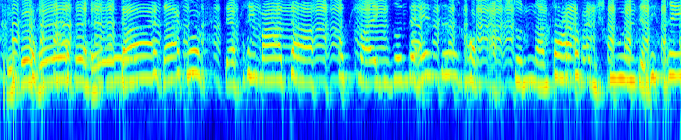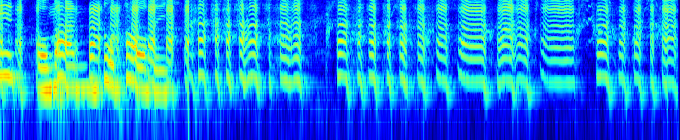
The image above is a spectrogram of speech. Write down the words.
da, da, guck, der Primata hat zwei gesunde Hände und hockt acht Stunden am Tag auf einem Stuhl, der sich dreht. Oh Mann, so traurig.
